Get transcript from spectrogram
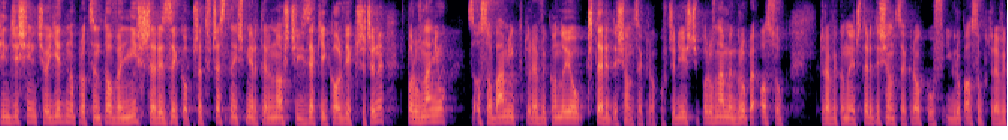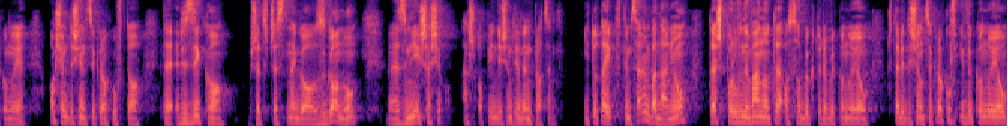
51% niższe ryzyko przedwczesnej śmiertelności z jakiejkolwiek przyczyny w porównaniu z osobami, które wykonują 4000 kroków. Czyli jeśli porównamy grupę osób, która wykonuje 4000 kroków i grupa osób, która wykonuje 8000 kroków, to te ryzyko przedwczesnego zgonu e, zmniejsza się aż o 51%. I tutaj w tym samym badaniu też porównywano te osoby, które wykonują 4000 kroków i wykonują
